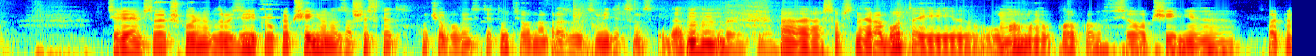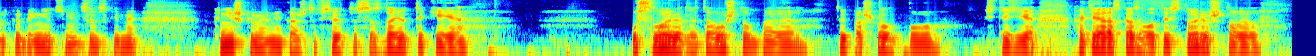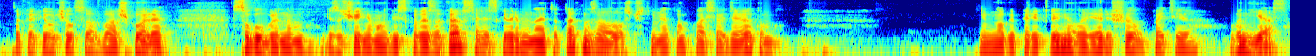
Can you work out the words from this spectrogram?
теряем своих школьных друзей, и круг общения у нас за 6 лет учебы в институте, он образуется медицинский, да? Угу. да, А, собственно, и работа, и у мамы, и у папы, все общение, папин кабинет с медицинскими книжками. Мне кажется, все это создает такие условия для того, чтобы ты пошел по стезе. Хотя я рассказывал эту историю, что так как я учился в школе с углубленным изучением английского языка, в советские времена это так называлось, что у меня там в классе в девятом немного переклинило, и я решил пойти в ИНЯС,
